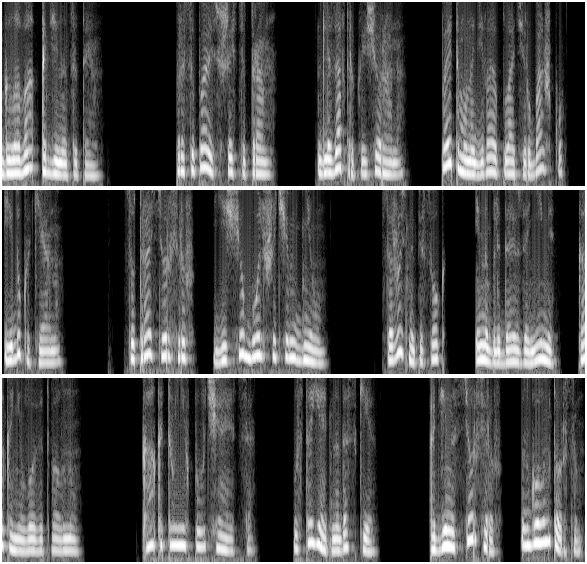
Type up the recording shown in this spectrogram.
Глава одиннадцатая. Просыпаюсь в шесть утра. Для завтрака еще рано, поэтому надеваю платье-рубашку и иду к океану. С утра серферов еще больше, чем днем. Сажусь на песок и наблюдаю за ними, как они ловят волну. Как это у них получается? Устоять на доске. Один из серферов с голым торсом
